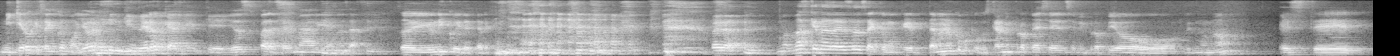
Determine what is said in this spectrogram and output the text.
Ni quiero que sean como yo, ni, ni quiero que, alguien, que yo parecerme a alguien, o sea, soy único y detergente. bueno, más que nada eso, o sea, como que también como que buscar mi propia esencia, mi propio ritmo, ¿no? Este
